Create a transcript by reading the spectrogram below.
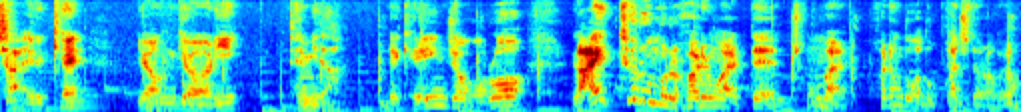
자 이렇게 연결이 됩니다. 개인적으로 라이트룸을 활용할 때 정말 활용도가 높아지더라고요.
